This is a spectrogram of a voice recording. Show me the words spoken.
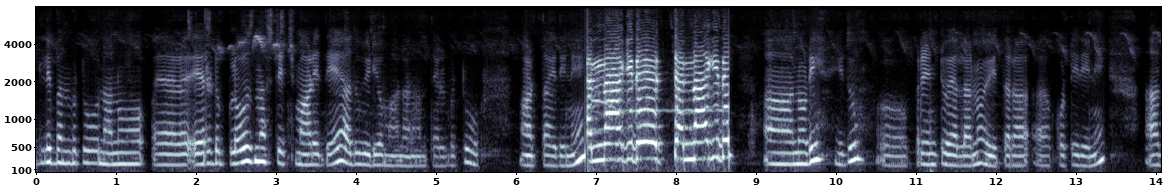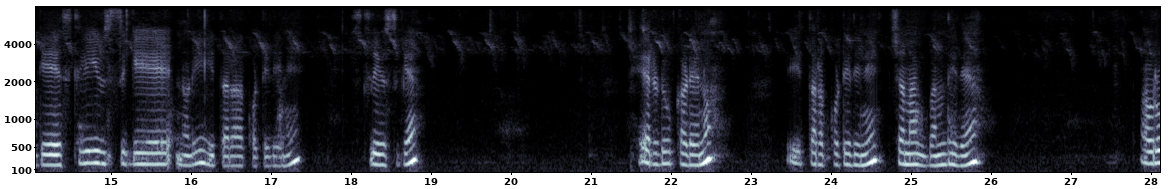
ಇಲ್ಲಿ ಬಂದ್ಬಿಟ್ಟು ನಾನು ಎರಡು ಬ್ಲೌಸ್ನ ಸ್ಟಿಚ್ ಮಾಡಿದ್ದೆ. ಅದು ವಿಡಿಯೋ ಮಾಡೋಣ ಅಂತ ಹೇಳ್ಬಿಟ್ಟು ಮಾಡ್ತಾ ಇದ್ದೀನಿ. ಚೆನ್ನಾಗಿದೆ ಚೆನ್ನಾಗಿದೆ. ನೋಡಿ ಇದು ಪ್ರಿಂಟು ಎಲ್ಲನೂ ಈ ಥರ ಕೊಟ್ಟಿದ್ದೀನಿ. ಹಾಗೆ ಸ್ಲೀವ್ಸ್ಗೆ ನೋಡಿ ಈ ಥರ ಕೊಟ್ಟಿದ್ದೀನಿ. ಸ್ಲೀವ್ಸ್ಗೆ ಎರಡು ಕಡೆನೂ ಈ ಥರ ಕೊಟ್ಟಿದ್ದೀನಿ. ಚೆನ್ನಾಗಿ ಬಂದಿದೆ. ಅವರು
